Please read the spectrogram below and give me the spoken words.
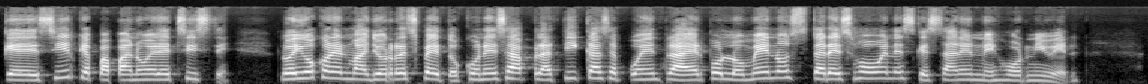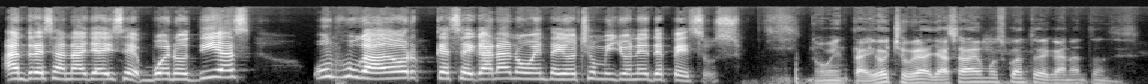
que decir que Papá Noel existe. Lo digo con el mayor respeto. Con esa platica se pueden traer por lo menos tres jóvenes que están en mejor nivel. Andrés Anaya dice, buenos días, un jugador que se gana 98 millones de pesos. 98, vea, ya sabemos cuánto se gana entonces.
